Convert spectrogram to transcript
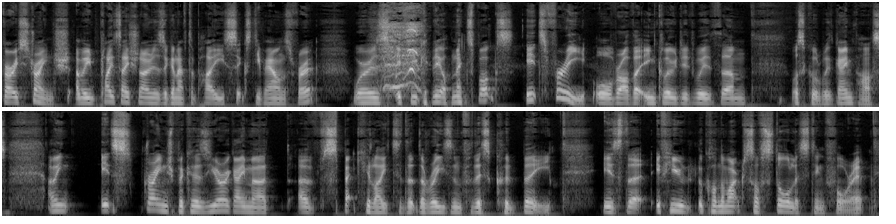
very strange. I mean, PlayStation owners are going to have to pay sixty pounds for it, whereas if you get it on Xbox, it's free, or rather included with um, what's called with Game Pass. I mean, it's strange because Eurogamer have speculated that the reason for this could be is that if you look on the Microsoft Store listing for it,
